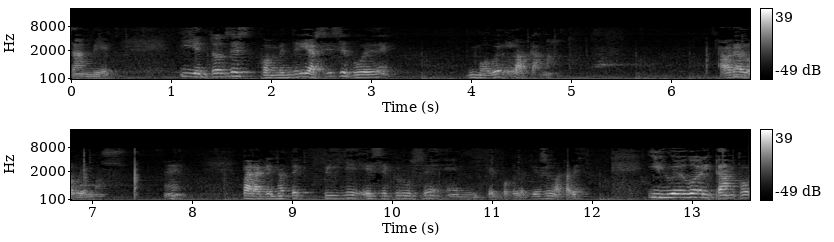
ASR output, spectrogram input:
También. Y entonces convendría, si se puede, mover la cama. Ahora lo vemos. ¿eh? Para que no te pille ese cruce en que, porque lo tienes en la cabeza. Y luego el campo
